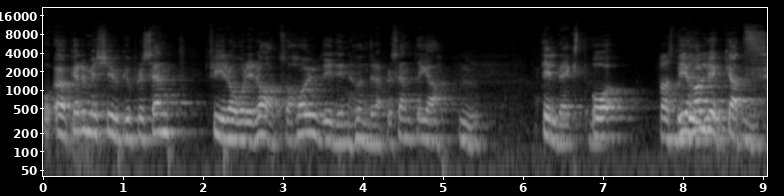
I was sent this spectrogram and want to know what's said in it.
Och ökar du med 20% fyra år i rad så har det din 100-procentiga tillväxt. Och Fast vi du- har lyckats.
